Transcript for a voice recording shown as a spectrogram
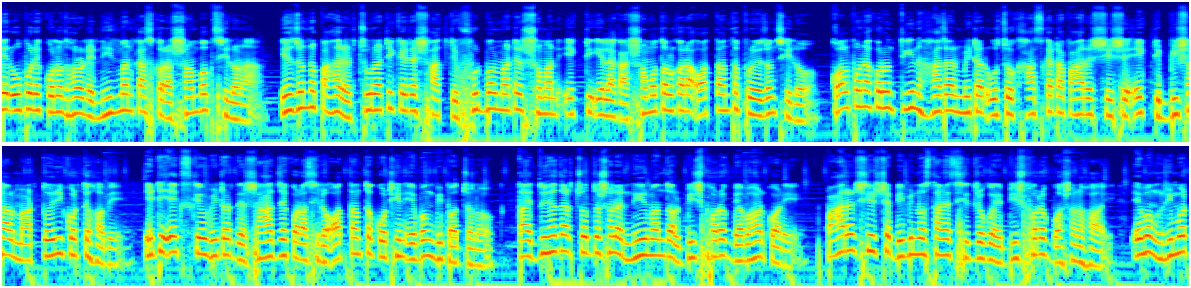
এর উপরে কোনো ধরনের নির্মাণ কাজ করা সম্ভব ছিল না। এজন্য পাহাড়ের চূড়াটি কেটে সাতটি ফুটবল মাঠের সমান একটি এলাকা সমতল করা অত্যন্ত প্রয়োজন ছিল। কল্পনা করুন, তিন হাজার মিটার উঁচু খাসকাটা পাহাড়ের শীর্ষে একটি বিশাল মাঠ তৈরি করতে হবে। এটি এক্সকেউভিটরদের সাহায্যে করা ছিল অত্যন্ত কঠিন এবং বিপজ্জনক। তাই দুই হাজার চোদ্দ সালের নির্মাণ দল বিস্ফোরক ব্যবহার করে। পাহাড়ের শীর্ষে বিভিন্ন স্থানে ছিদ্র করে বিস্ফোরক বসানো হয় এবং রিমোট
